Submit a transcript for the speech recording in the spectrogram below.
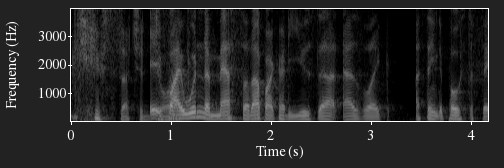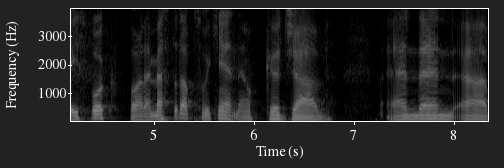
You're such a dork. If I wouldn't have messed that up, I could have used that as like a thing to post to Facebook, but I messed it up, so we can't now. Good job. And then uh,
